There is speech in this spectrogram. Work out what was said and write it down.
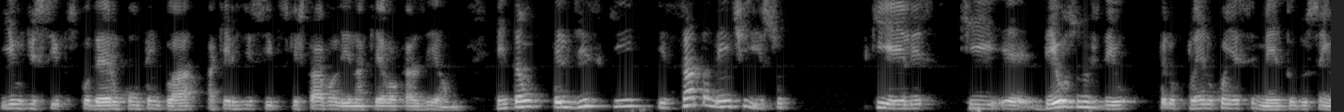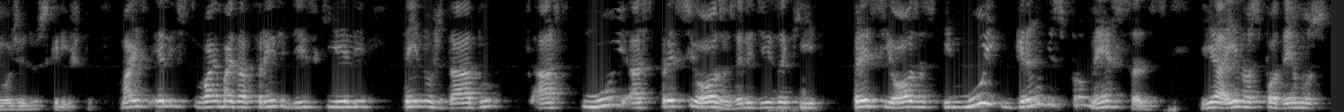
e os discípulos puderam contemplar aqueles discípulos que estavam ali naquela ocasião. Então, ele diz que exatamente isso que eles, que é, Deus nos deu pelo pleno conhecimento do Senhor Jesus Cristo. Mas ele vai mais à frente e diz que ele tem nos dado as, muito, as preciosas, ele diz aqui, preciosas e muito grandes promessas. E aí nós podemos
